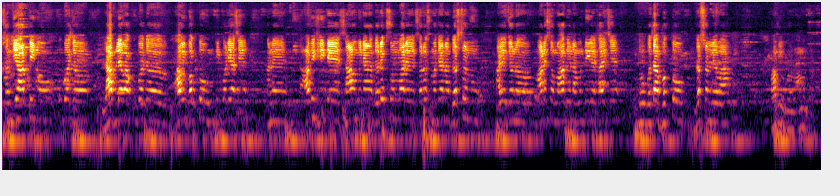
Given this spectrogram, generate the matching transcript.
સંધ્યા આરતીનો ખૂબ જ લાભ લેવા ખૂબ જ ભાવિ ભક્તો ઉમટી પડ્યા છે અને આવી જ રીતે શ્રાવણ મહિનાના દરેક સોમવારે સરસ મજાના દર્શનનું આયોજન માણેશ્વર મહાદેવના મંદિરે થાય છે. તો બધા ભક્તો દર્શન લેવા Có gì vừa?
